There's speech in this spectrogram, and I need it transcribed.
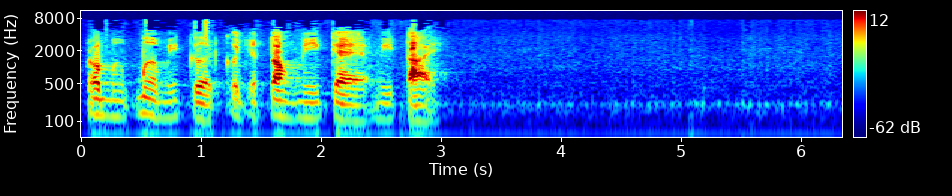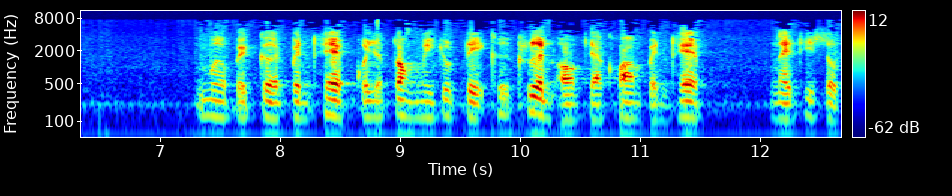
เพราะเมื่อมีเกิดก็จะต้องมีแก่มีตาย เมื่อไปเกิดเป็นเทพก็จะต้องมีจุติคือเคลื่อนออกจากความเป็นเทพในที่สุด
